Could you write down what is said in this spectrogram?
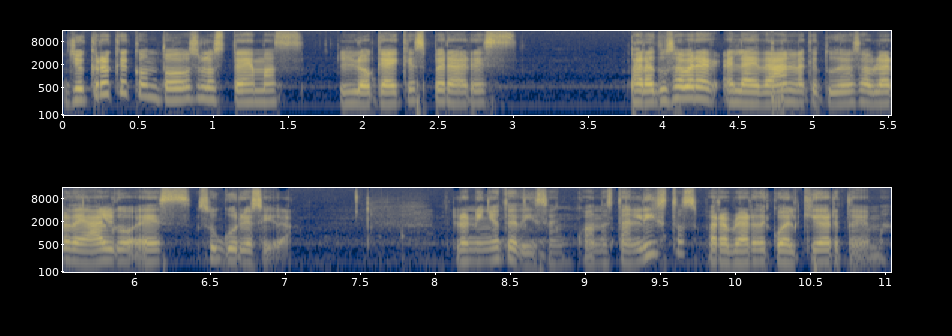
Yo creo que con todos los temas, lo que hay que esperar es, para tú saber la edad en la que tú debes hablar de algo, es su curiosidad. Los niños te dicen cuando están listos para hablar de cualquier tema.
